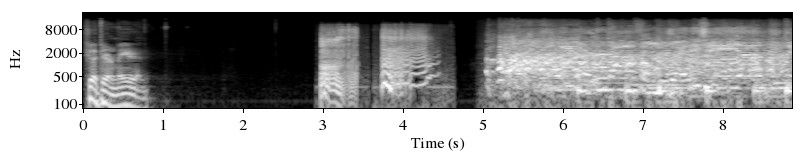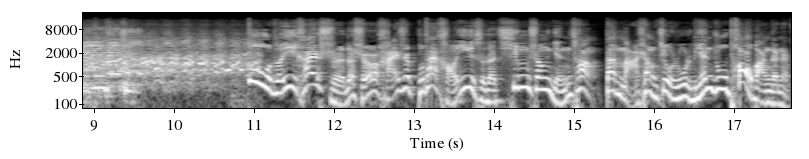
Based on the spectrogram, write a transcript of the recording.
这地儿没人。兔子一开始的时候还是不太好意思的轻声吟唱，但马上就如连珠炮般跟那儿。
